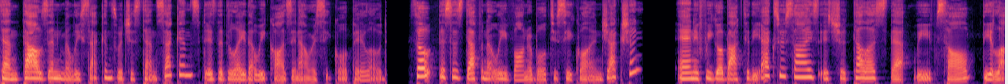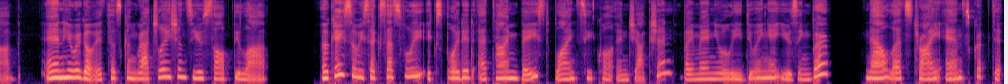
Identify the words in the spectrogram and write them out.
10,000 milliseconds, which is 10 seconds, is the delay that we cause in our SQL payload. So this is definitely vulnerable to SQL injection. And if we go back to the exercise, it should tell us that we've solved the lab. And here we go. It says, congratulations, you solved the lab. Okay, so we successfully exploited a time-based blind SQL injection by manually doing it using burp. Now let's try and script it.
